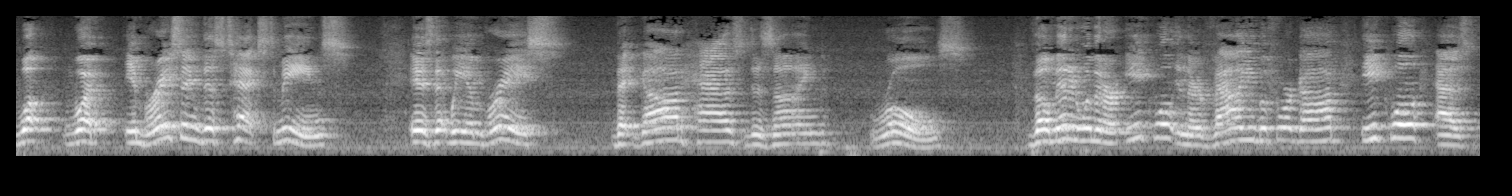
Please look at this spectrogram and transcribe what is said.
what, what embracing this text means is that we embrace that God has designed roles, though men and women are equal in their value before God, equal as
